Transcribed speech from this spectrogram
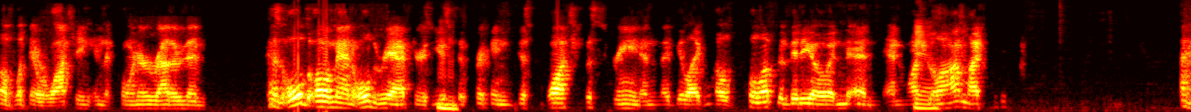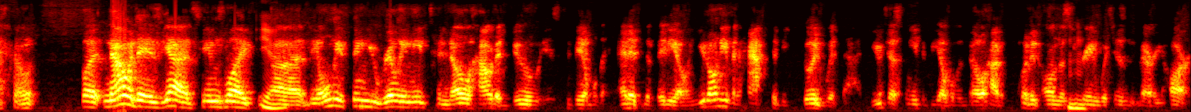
of what they were watching in the corner rather than because old oh man old reactors used Mm-hmm. to freaking just watch the screen and they'd be like well pull up the video and and and watch Yeah. it i'm like I don't. But nowadays, yeah, it seems like Yeah. uh, the only thing you really need to know how to do is to be able to edit the video, and you don't even have to be good with that. You just need to be able to know how to put it on the Mhm. screen, which isn't very hard.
